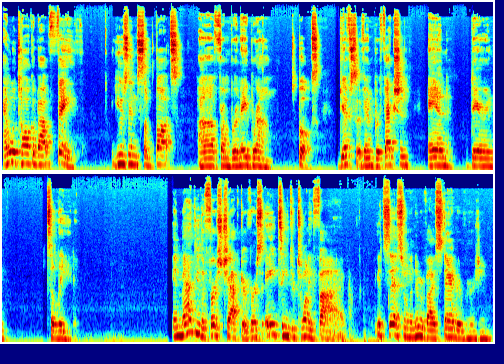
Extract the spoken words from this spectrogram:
and we'll talk about faith using some thoughts uh, from Brene Brown's books, Gifts of Imperfection and Daring to Lead. In Matthew, the first chapter, verse 18 through 25, it says from the New Revised Standard Version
